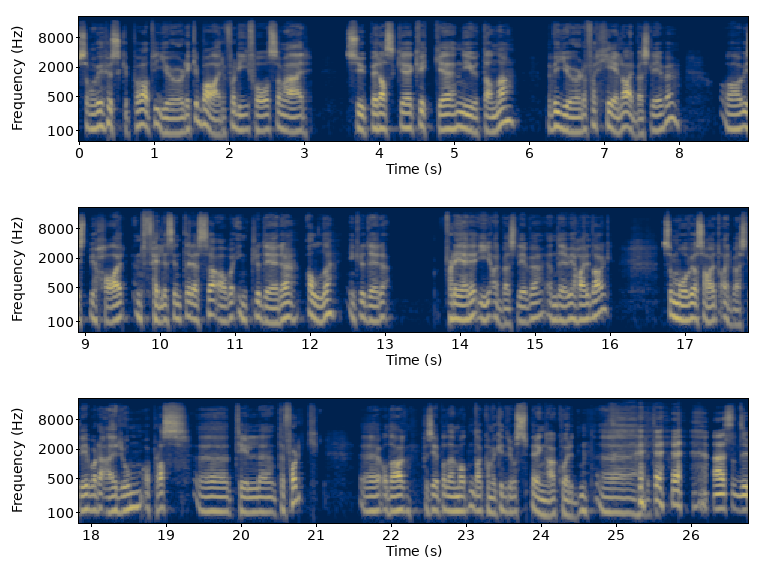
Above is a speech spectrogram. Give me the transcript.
så må vi huske på at vi gjør det ikke bare for de få som er superraske, kvikke, nyutdanna. Men vi gjør det for hele arbeidslivet. Og hvis vi har en felles interesse av å inkludere alle, inkludere flere i arbeidslivet enn det vi har i dag, så må vi også ha et arbeidsliv hvor det er rom og plass uh, til, til, folk. Uh, og da for å si det på den måten, da kan vi ikke drive og sprenge akkorden uh, hele tiden. Nei, så du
